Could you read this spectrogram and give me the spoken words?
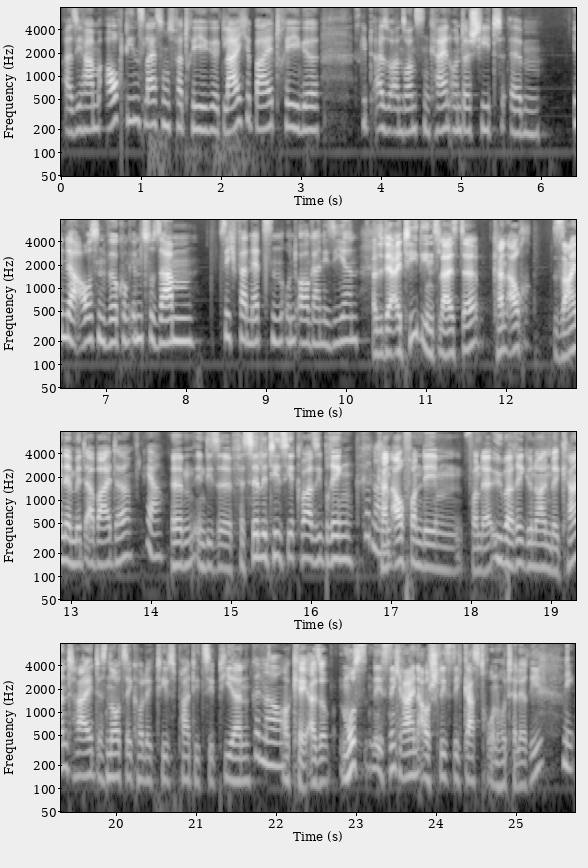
Also sie haben auch Dienstleistungsverträge, gleiche Beiträge. Es gibt also ansonsten keinen Unterschied ähm, in der Außenwirkung, im Zusammen sich vernetzen und organisieren. Also der IT-Dienstleister kann auch seine Mitarbeiter ja. ähm, in diese Facilities hier quasi bringen, genau. kann auch von dem von der überregionalen Bekanntheit des Nordsee-Kollektivs partizipieren. Genau. Okay, also muss ist nicht rein ausschließlich Gastro und Hotellerie. Nee.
